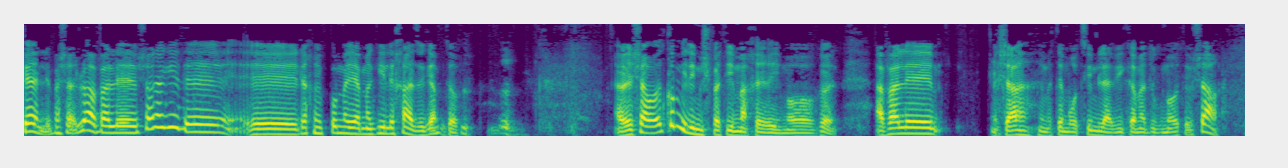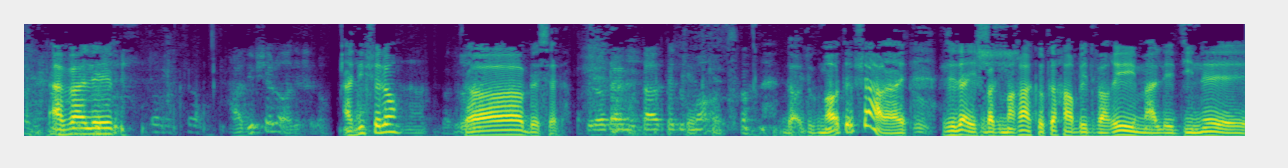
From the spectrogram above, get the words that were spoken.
כן, למשל, לא, אבל אה, אפשר להגיד, אה, אה, לך מפה מגעיל אחד, זה גם טוב. אבל אפשר עוד כל מיני משפטים אחרים, או, כן. אבל אפשר, אם אתם רוצים להביא כמה דוגמאות, אפשר. אבל עדיף שלא, עדיף שלא. עדיף שלא. בסדר. אני לא יודע אם מותר לתת דוגמאות. לא, אפשר, אתה יודע, יש בגמרא כל כך הרבה דברים על דיני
